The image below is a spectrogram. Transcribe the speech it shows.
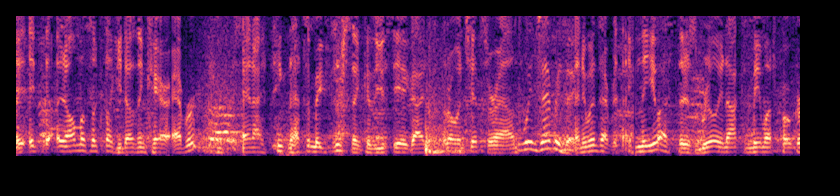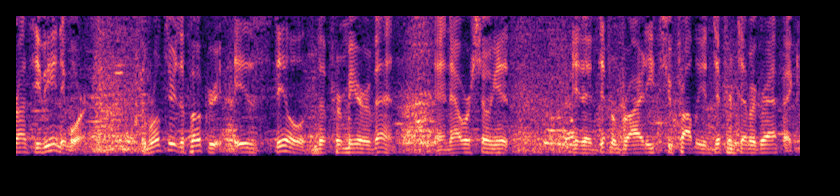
It, it, it, almost looks like he doesn't care ever, and I think that's what makes it interesting because you see a guy just throwing chips around, He wins everything, and he wins everything. In the U.S., there's really not going to be much poker on TV anymore. The World Series of Poker is still the premier event, and now we're showing it in a different variety to probably a different demographic.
